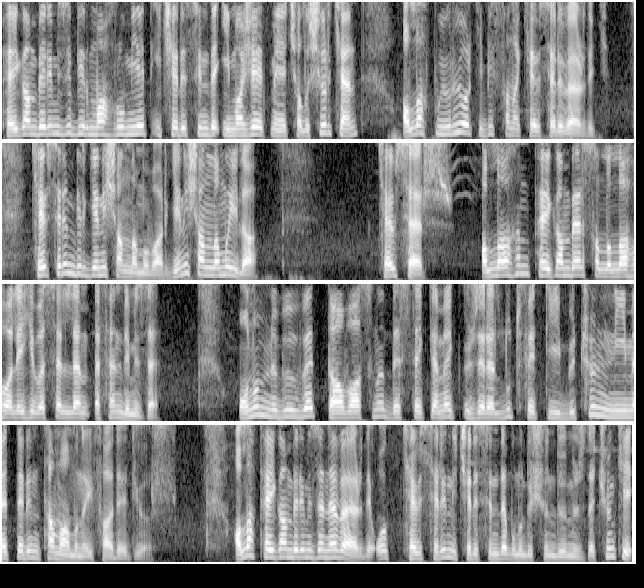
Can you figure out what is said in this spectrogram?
peygamberimizi bir mahrumiyet içerisinde imaje etmeye çalışırken Allah buyuruyor ki biz sana Kevser'i verdik. Kevser'in bir geniş anlamı var. Geniş anlamıyla Kevser Allah'ın peygamber sallallahu aleyhi ve sellem Efendimiz'e onun nübüvvet davasını desteklemek üzere lütfettiği bütün nimetlerin tamamını ifade ediyor. Allah peygamberimize ne verdi? O Kevser'in içerisinde bunu düşündüğümüzde. Çünkü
